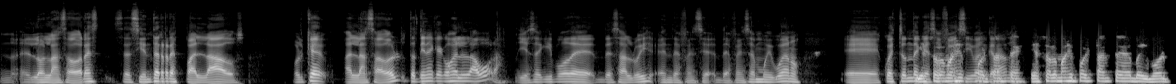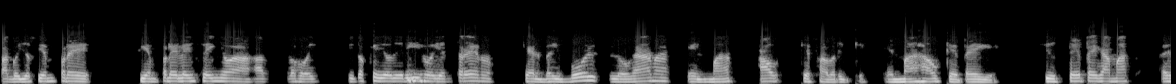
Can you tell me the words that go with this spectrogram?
los lanzadores se sienten respaldados. Porque al lanzador usted tiene que cogerle la bola. Y ese equipo de, San Luis en defensa, defensa es muy bueno. Eh, es cuestión de que eso, ofensiva Eso es lo más importante del béisbol, Paco. Yo siempre, siempre le enseño a, los jovencitos que yo dirijo y entreno que el béisbol lo gana el más out que fabrique, el más out que pegue. Si usted pega más, eh,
